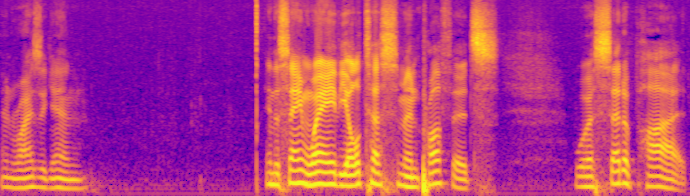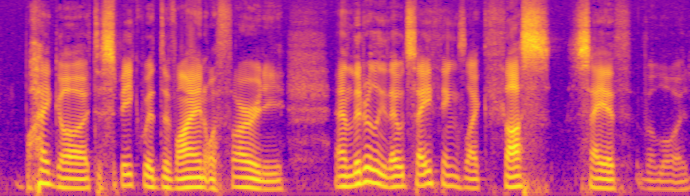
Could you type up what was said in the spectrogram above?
and rise again. In the same way, the Old Testament prophets were set apart by God to speak with divine authority. And literally, they would say things like, Thus saith the Lord.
